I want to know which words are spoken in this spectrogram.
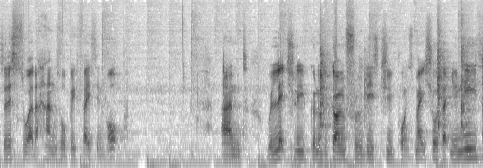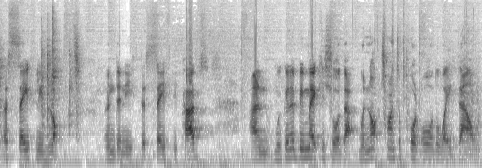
So this is where the hands will be facing up and we're literally going to be going through these cue points. Make sure that your knees are safely locked underneath the safety pads and we're going to be making sure that we're not trying to pull all the way down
